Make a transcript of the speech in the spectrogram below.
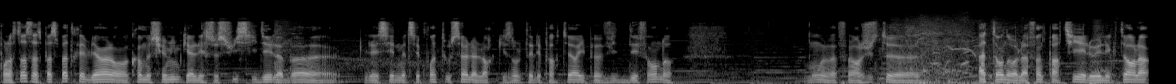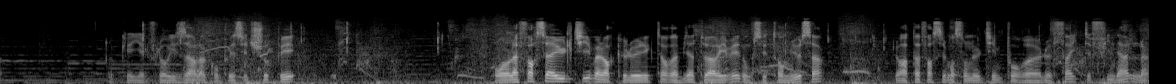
Pour l'instant, ça se passe pas très bien. Alors, encore Monsieur Mime qui allait se suicider là-bas. Euh, il a essayé de mettre ses points tout seul alors qu'ils ont le téléporteur, ils peuvent vite défendre. Bon, il va falloir juste euh, attendre la fin de partie et le Elector là. Ok, il y a le Florizard là qu'on peut essayer de choper. Bon, on l'a forcé à ultime alors que le Elector va bientôt arriver, donc c'est tant mieux ça. Il aura pas forcément son ultime pour euh, le fight final.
